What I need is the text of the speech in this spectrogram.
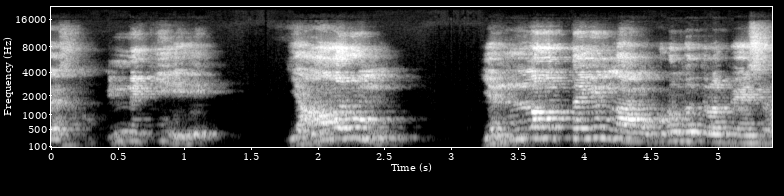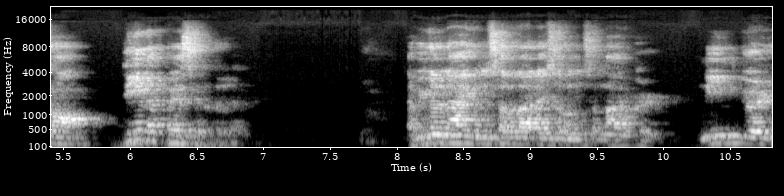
பேசணும். இன்னைக்கு யாரும் எல்லாத்தையும் நாம குடும்பத்துல பேசுறோம். தீன பேசுறது இல்லை நபிகள் நாயகம் சல்லா அலைஹி சொன்னார்கள் நீங்கள்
